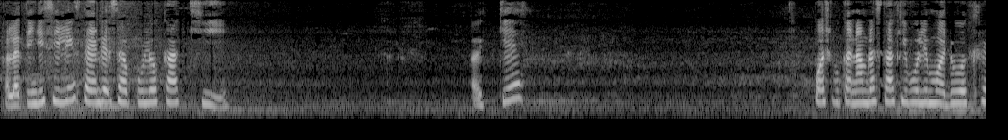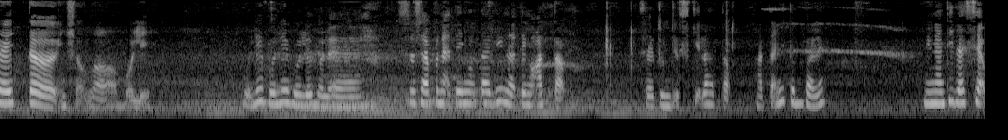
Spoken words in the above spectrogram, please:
Kalau tinggi ceiling standard 10 kaki. Okey. Porsche bukan 16 kaki boleh muat dua kereta. InsyaAllah boleh. Boleh, boleh, boleh, boleh. So siapa nak tengok tadi nak tengok atap. Saya tunjuk sikit lah atap. Atap ni tebal eh. Ni nanti dah siap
